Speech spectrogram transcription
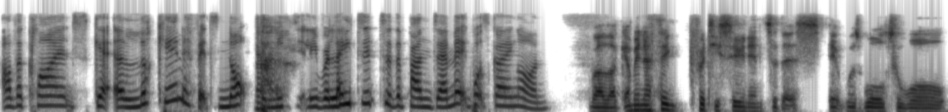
other clients get a look in if it's not immediately related to the pandemic? What's going on? Well, look, I mean, I think pretty soon into this, it was wall to wall,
